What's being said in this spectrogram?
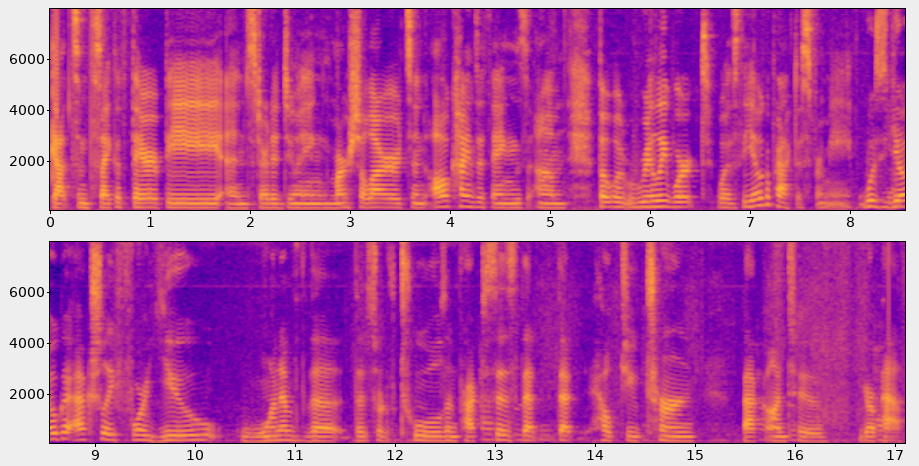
got some psychotherapy and started doing martial arts and all kinds of things. Um, but what really worked was the yoga practice for me. Was yeah. yoga actually for you one of the, the sort of tools and practices that, that helped you turn back Absolutely. onto your path?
